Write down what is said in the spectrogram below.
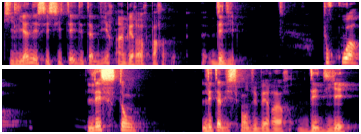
qu'il y a nécessité d'établir un bearer par dédié. Pourquoi laisse-t-on l'établissement du bearer dédié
